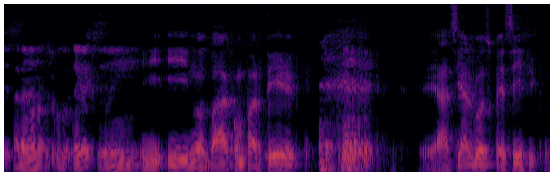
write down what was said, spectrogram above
estar en otro contexto. Y, Y, y nos va a compartir eh, eh, algo específico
